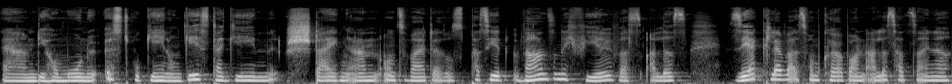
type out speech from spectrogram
Ähm, die Hormone Östrogen und Gestagen steigen an und so weiter. Also es passiert wahnsinnig viel, was alles sehr clever ist vom Körper und alles hat seine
